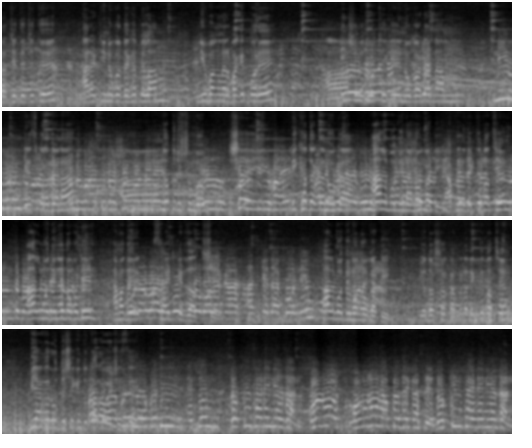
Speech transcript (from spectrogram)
আমরা যেতে যেতে আরেকটি নৌকা দেখা পেলাম। নিউ বাংলার বাগের পরে। আসলে দূর থেকে নৌকাটার নাম গেস করা যায় না। যতটুকু সম্ভব সেই বিখ্যাত একটা নৌকা নৌকাটি। আপনারা দেখতে পাচ্ছেন নৌকাটি আমাদের সাইড কেটে যাচ্ছে। নৌকাটি। প্রিয় দর্শক আপনারা দেখতে পাচ্ছেন বিয়াঙ্গার উদ্দেশ্যে কিন্তু তারাও এসেছে। একদম দক্ষিণ সাইডে নিয়ে যান। অনুরোধ আপনাদের কাছে দক্ষিণ সাইডে নিয়ে যান।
